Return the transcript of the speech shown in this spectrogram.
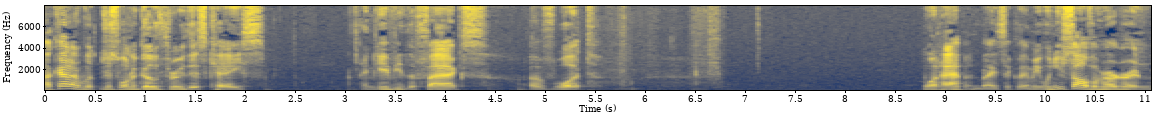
I kind of just want to go through this case and give you the facts of what what happened basically. I mean, when you solve a murder in,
